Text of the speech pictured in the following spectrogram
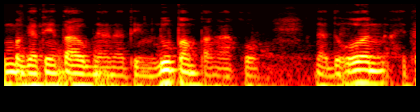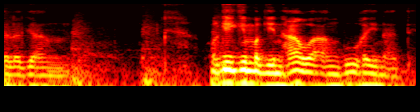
kumbaga tinatawag na natin lupang pangako na doon ay talagang magiging maginhawa ang buhay natin.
